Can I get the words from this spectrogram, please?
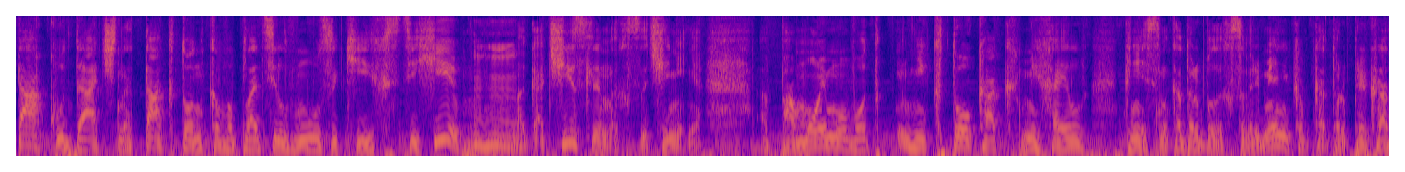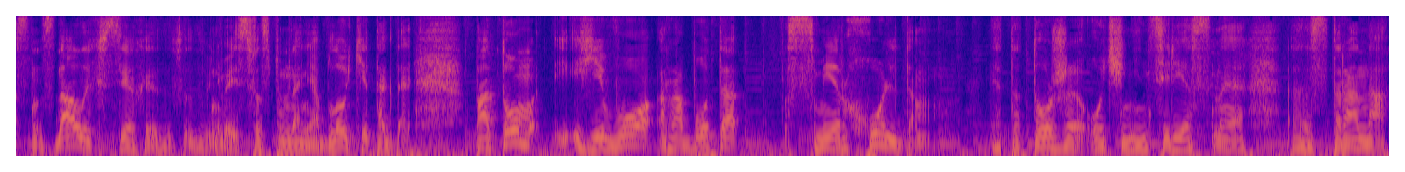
так удачно, так тонко воплотил в музыке их стихи, угу. многочисленных сочинениях, по-моему, вот никто, как Михаил Гнесин, который был их современником, который прекрасно знал их всех, у него есть воспоминания о Блоке и так далее. Потом его работа с Мейерхольдом, это тоже очень интересная э, сторона.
